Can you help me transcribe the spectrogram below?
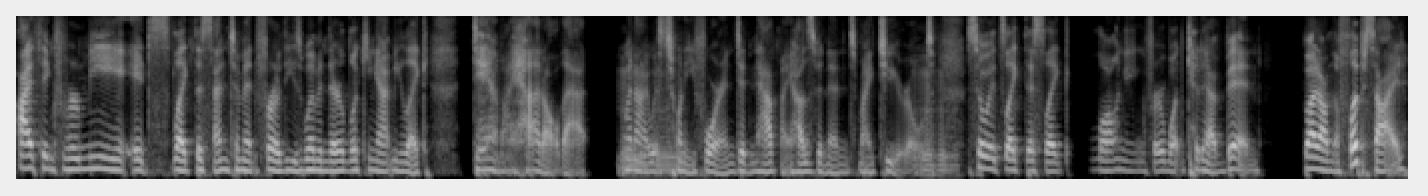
I think for me, it's like the sentiment for these women. They're looking at me like, "Damn, I had all that when I was Mhm. 24 and didn't have my husband and my two year old." Mhm. So it's like this like longing for what could have been. But on the flip side,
